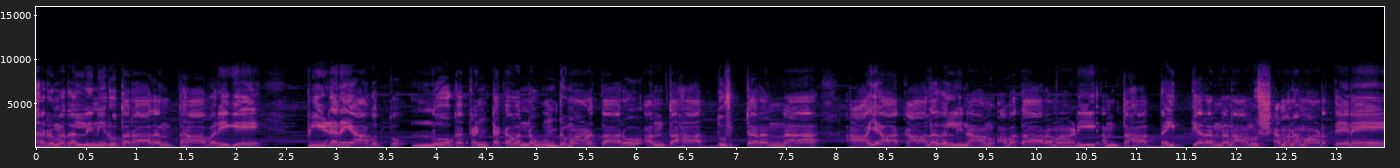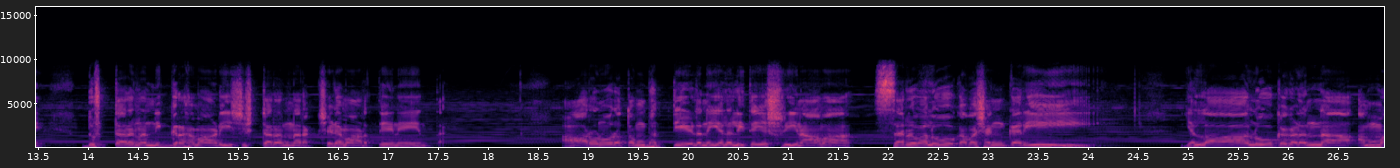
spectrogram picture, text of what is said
ಧರ್ಮದಲ್ಲಿ ನಿರುತರಾದಂತಹವರಿಗೆ ಪೀಡನೆಯಾಗುತ್ತೋ ಲೋಕ ಕಂಟಕವನ್ನು ಉಂಟು ಮಾಡುತ್ತಾರೋ ಅಂತಹ ದುಷ್ಟರನ್ನ ಆಯಾ ಕಾಲದಲ್ಲಿ ನಾನು ಅವತಾರ ಮಾಡಿ, ಅಂತಹ ದೈತ್ಯರನ್ನು ನಾನು ಶಮನ ಮಾಡುತ್ತೇನೆ. ದುಷ್ಟರನ್ನು ನಿಗ್ರಹ ಮಾಡಿ, ಶಿಷ್ಟರನ್ನು ರಕ್ಷಣೆ ಮಾಡುತ್ತೇನೆ ಅಂತ. ಆರುನೂರ ತೊಂಬತ್ತೇಳನೆಯ ಲಲಿತೆಯ ಶ್ರೀನಾಮ, ಸರ್ವಲೋಕವಶಂಕರಿ. ಎಲ್ಲ ಲೋಕಗಳನ್ನು ಅಮ್ಮ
